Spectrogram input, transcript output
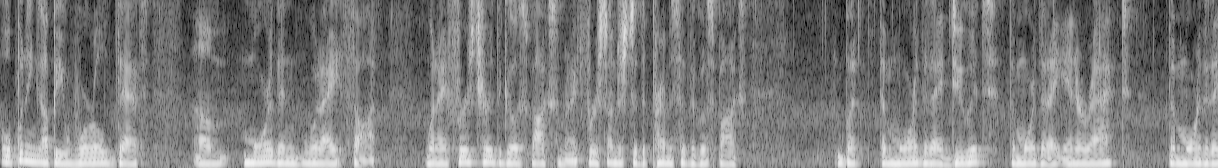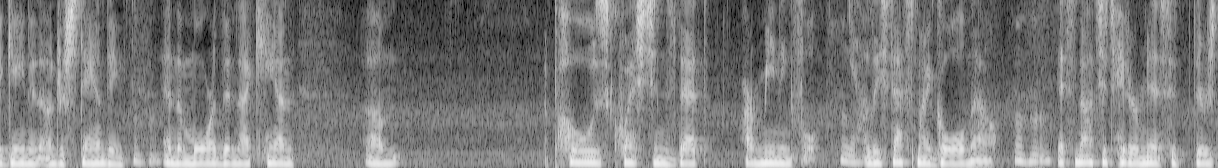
opening up a world that um, more than what I thought. When I first heard the Ghost Box and when I first understood the premise of the Ghost Box, but the more that I do it, the more that I interact, the more that I gain an understanding and the more that I can um, pose questions that are meaningful. Yeah. At least that's my goal now. It's not just hit or miss. It, there's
